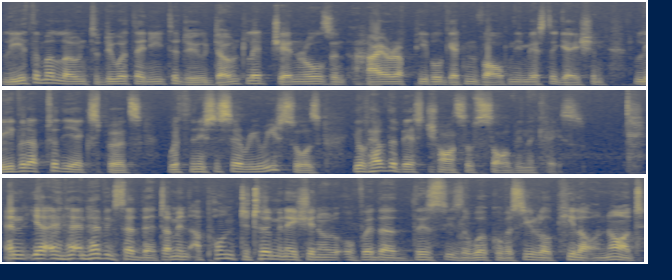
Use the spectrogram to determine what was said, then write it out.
leave them alone to do what they need to do. Don't let generals and higher up people get involved in the investigation. Leave it up to the experts with the necessary resource. You'll have the best chance of solving the case. And yeah, and, and, having said that, I mean, upon determination of, whether this is the work of a serial killer or not,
